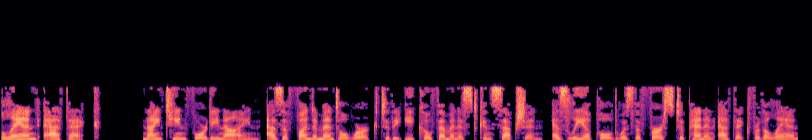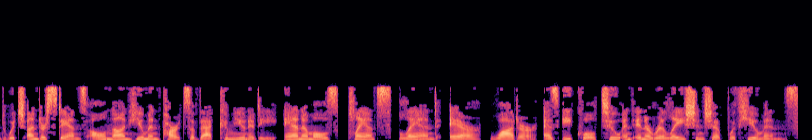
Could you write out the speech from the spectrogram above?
Land Ethic, 1949 as a fundamental work to the ecofeminist conception, as Leopold was the first to pen an ethic for the land which understands all non-human parts of that community animals, plants, land, air, water as equal to and in a relationship with humans.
